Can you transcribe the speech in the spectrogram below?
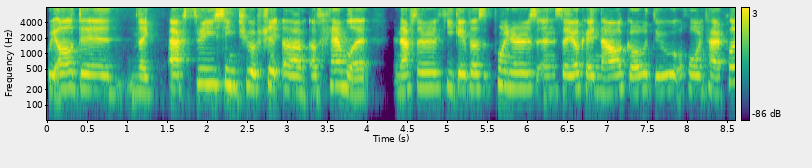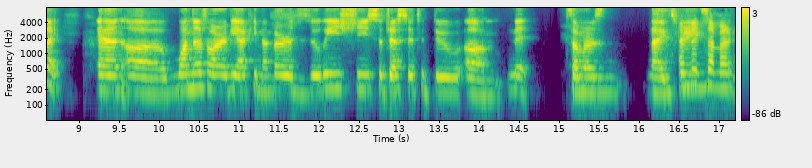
we all did like Act Three, Scene Two of uh, of Hamlet, and after he gave us pointers and say, "Okay, now go do a whole entire play." And uh, one of our VIP members, Zuli, she suggested to do um, Midsummer's Night's A Dream midsummer,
